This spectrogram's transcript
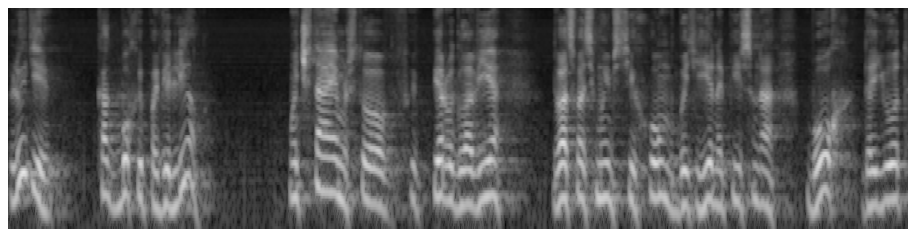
люди, как Бог и повелел, мы читаем, что в первой главе 28 стихом в Бытие написано, Бог дает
